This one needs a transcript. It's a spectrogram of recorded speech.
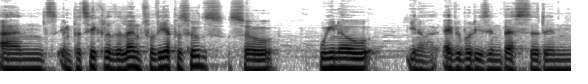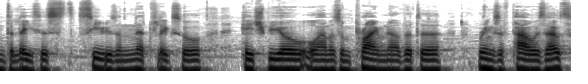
and in particular the length of the episodes. So we know you know everybody's invested in the latest series on Netflix or HBO or Amazon Prime now that uh, Rings of Power is out.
